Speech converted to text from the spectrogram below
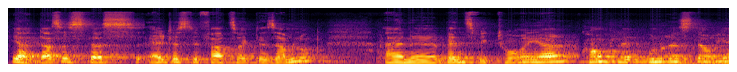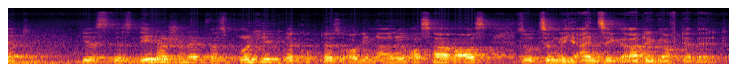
Ja, das ist das älteste Fahrzeug der Sammlung, eine Benz Victoria, komplett unrestauriert. Hier ist das Leder schon etwas brüchig, da guckt das originale Ross heraus. So ziemlich einzigartig auf der Welt.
